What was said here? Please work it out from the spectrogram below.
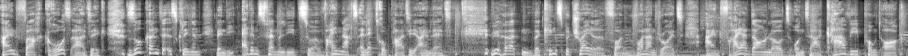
Einfach großartig. So könnte es klingen, wenn die Adams Family zur Weihnachts-Elektroparty einlädt. Wir hörten The King's Betrayal von Volandroid, ein freier Download unter kavi.org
